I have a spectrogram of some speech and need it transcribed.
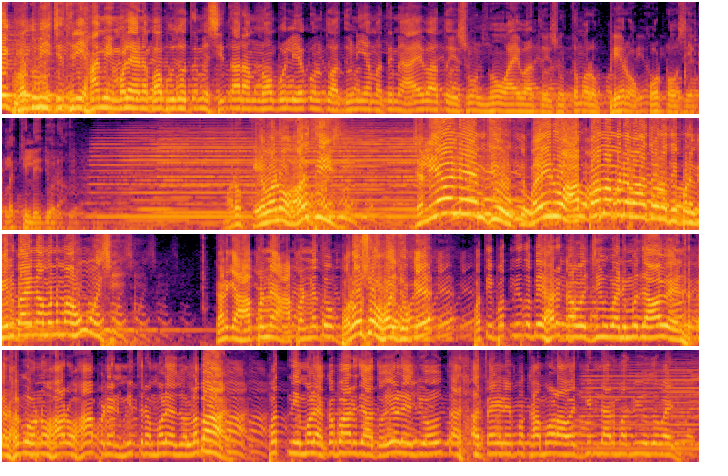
એક ભગવી ચિથરી હામી મળે અને બાપુ, જો તમે સીતારામ ન બોલી શકો તો આ દુનિયામાં તમે આવ્યા તો શું, ન આવ્યા તો શું? તમારો ફેરો ખોટો છે, એક લખી લેજો ના. મારો કહેવાનો અર્થ છે. જલિયાને એમ થયું કે બૈરું આપવામાં મને વાંધો નથી, પણ વીરબાઈના મનમાં શું છે કારણ કે આપણને આપણને તો ભરોસો હોય જો કે પતિ પત્ની તો બે હરખા હોય જીવવાની મજા આવે નકર હગો નો હારો હાંપડે ને મિત્ર મળે જો લબાડ. પત્ની મળે કબાર જાતો એળે જો અવતાર આ ત્રણે પખા મોળા હોય ગિરનારમાં બીજું દવાય ભાઈ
